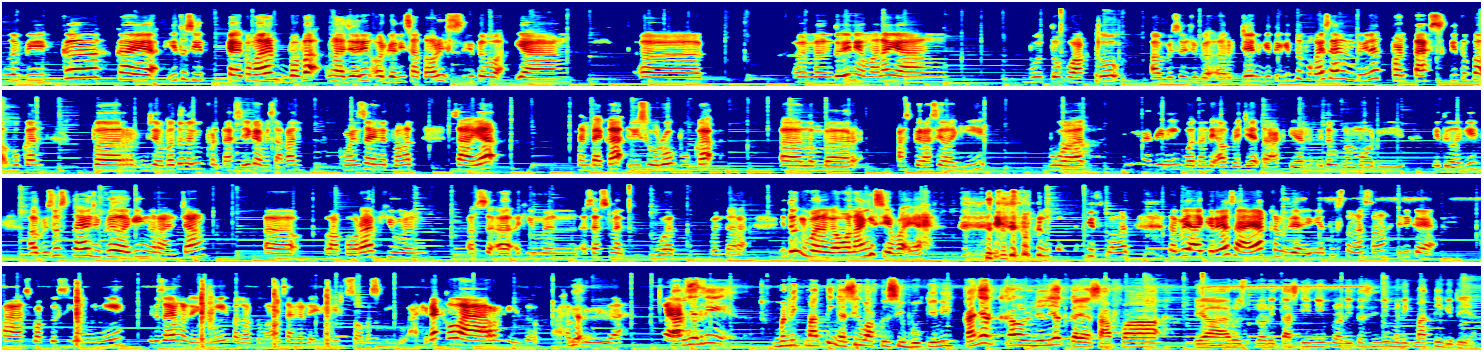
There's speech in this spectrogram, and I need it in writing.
lebih ke kayak itu sih kayak kemarin bapak ngajarin organisatoris itu pak yang eh menentuin yang mana yang butuh waktu habis itu juga urgent gitu-gitu. Pokoknya saya nentuinnya per task gitu pak. Bukan per jabatan tapi per task. Jadi kayak misalkan kemarin saya inget banget saya MPK disuruh buka eh, lembar aspirasi lagi buat ini nanti nih buat nanti LPJ terakhir. Itu mau di itu lagi. Habis itu saya juga lagi ngerancang eh, laporan human eh, human assessment buat Bantara itu gimana? Nggak mau nangis ya pak ya? Nangis banget. Tapi akhirnya saya kerjainnya tuh setengah-setengah. Jadi kayak pas waktu siang ini itu saya ngerjain ini pas waktu malam saya ngerjain ini selama seminggu. Akhirnya kelar gitu. Alhamdulillah. Stres. Kalian nih menikmati nggak sih waktu sibuk ini? Kayaknya kalau dilihat kayak Safa ya harus prioritas ini, prioritas ini menikmati gitu ya.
